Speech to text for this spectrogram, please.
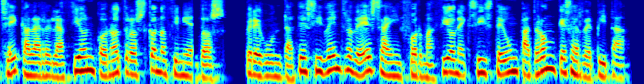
Checa la relación con otros conocimientos, pregúntate si dentro de esa información existe un patrón que se repita,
